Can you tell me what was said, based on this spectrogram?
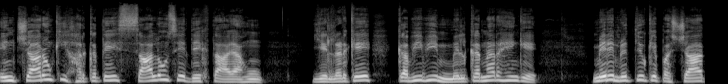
इन चारों की हरकतें सालों से देखता आया हूं ये लड़के कभी भी मिलकर न रहेंगे। मेरी मृत्यु के पश्चात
